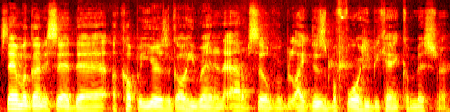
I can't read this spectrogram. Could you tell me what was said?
Stan Van Gundy said that a couple years ago he ran into Adam Silver. Like this is before he became commissioner.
